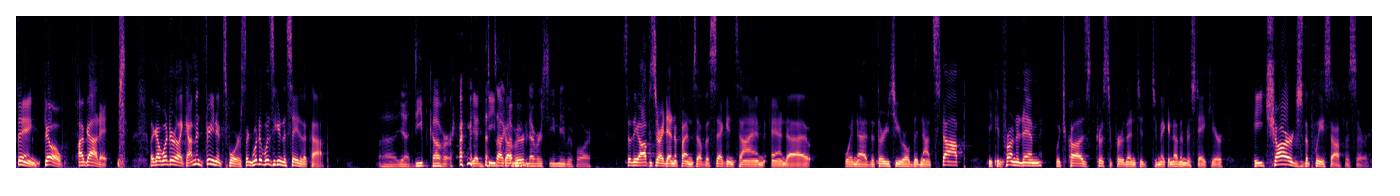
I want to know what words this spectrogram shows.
thing. Go. I got it. like I wonder. Like I'm in Phoenix Force. Like what was he going to say to the cop? Uh, yeah, deep cover. I mean, Yeah, deep cover. You've never seen me before. So the officer identified himself a second time, and uh, when uh, the 32 year old did not stop, He confronted him, which caused Christopher then to, to make another mistake here. He charged the police officer.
